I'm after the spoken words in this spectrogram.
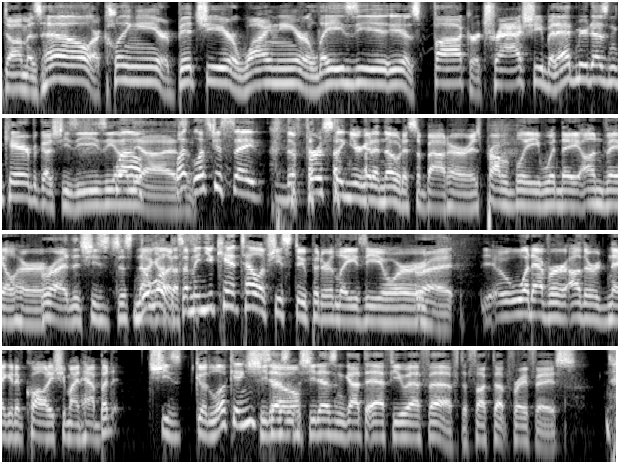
dumb as hell or clingy or bitchy or whiny or lazy as fuck or trashy but edmure doesn't care because she's easy on the eyes let, us just say the first thing you're going to notice about her is probably when they unveil her. right that she's just The not got looks. the I mean, you can't tell if she's stupid or lazy or Right. whatever other negative quality she might have, but she's good looking. she so- doesn't she doesn't got the fuff the fucked up Frey face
